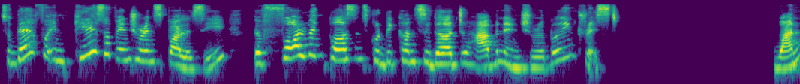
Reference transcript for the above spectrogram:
So therefore, in case of insurance policy, the following persons could be considered to have an insurable interest. One,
